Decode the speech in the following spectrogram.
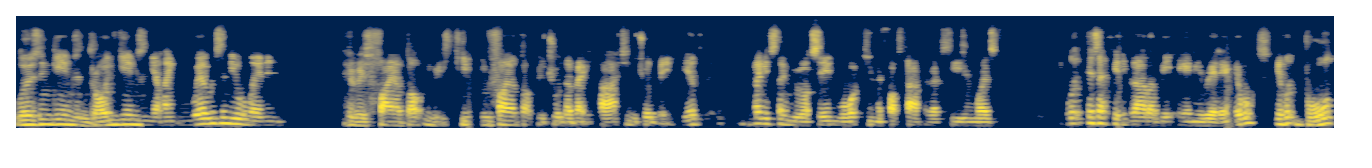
losing games and drawing games, and you're thinking, where was the Neil Lennon who was fired up and his team fired up and showed a bit of passion, showed that he cared? The biggest thing we were saying watching the first half of this season was he looked as if he'd rather be anywhere else. He looked bored,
